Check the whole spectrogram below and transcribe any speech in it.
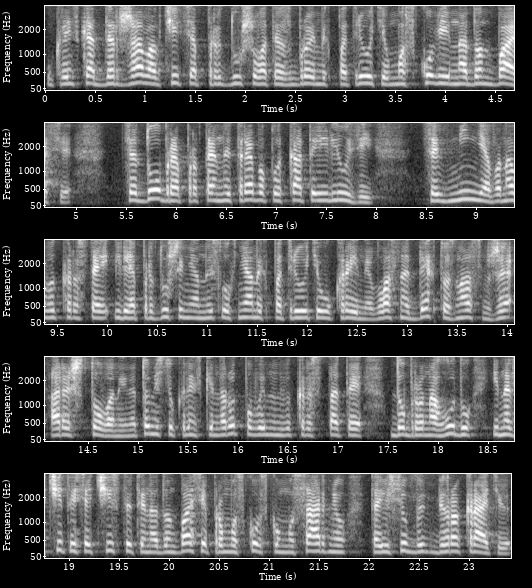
Українська держава вчиться придушувати озброєних патріотів Московії на Донбасі. Це добре, проте не треба плекати ілюзій. Це вміння вона використає і для придушення неслухняних патріотів України. Власне, дехто з нас вже арештований. Натомість український народ повинен використати добру нагоду і навчитися чистити на Донбасі про московську мусарню та усю бюрократію.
